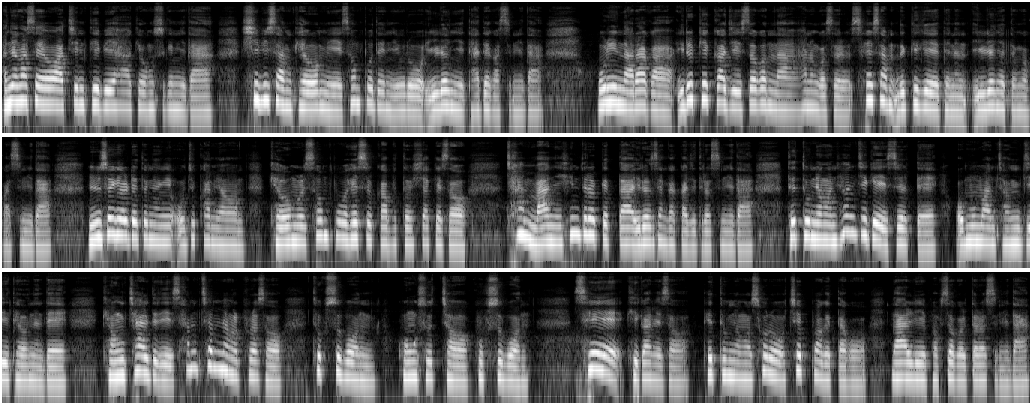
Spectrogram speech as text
안녕하세요. 아침TV 하경숙입니다. 12.3 계엄이 선포된 이후로 1년이 다 돼갔습니다. 우리나라가 이렇게까지 썩었나 하는 것을 새삼 느끼게 되는 1년이었던 것 같습니다. 윤석열 대통령이 오죽하면 계엄을 선포했을까부터 시작해서 참 많이 힘들었겠다 이런 생각까지 들었습니다. 대통령은 현직에 있을 때 업무만 정지되었는데 경찰들이 3천 명을 풀어서 특수본, 공수처, 국수본 세 기관에서 대통령을 서로 체포하겠다고 난리 법석을 떨었습니다.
